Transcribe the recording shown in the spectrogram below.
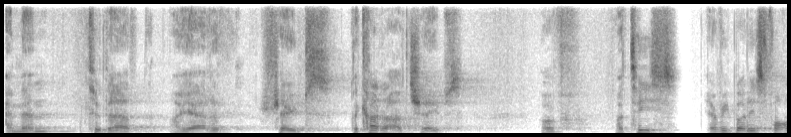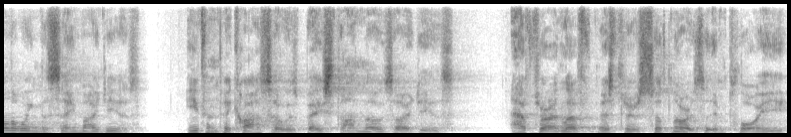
And then to that, I added shapes, the cutout shapes of Matisse. Everybody's following the same ideas. Even Picasso is based on those ideas. After I left Mr. Sutnar's employee,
